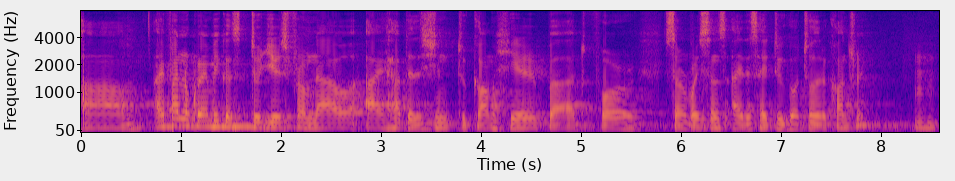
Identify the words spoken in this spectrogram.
Um, I found Ukraine because two years from now I have the decision to come here, but for some reasons I decided to go to other country. Мгм.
